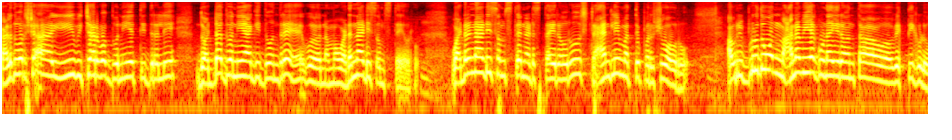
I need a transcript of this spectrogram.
ಕಳೆದ ವರ್ಷ ಈ ವಿಚಾರವಾಗಿ ಧ್ವನಿ ಎತ್ತಿದ್ರಲ್ಲಿ ದೊಡ್ಡ ಧ್ವನಿಯಾಗಿದ್ದು ಅಂದರೆ ನಮ್ಮ ಒಡನಾಡಿ ಸಂಸ್ಥೆಯವರು. ಒಡನಾಡಿ ಸಂಸ್ಥೆ ನಡೆಸ್ತಾ ಇರೋರು ಸ್ಟ್ಯಾನ್ಲಿ ಮತ್ತು ಪರಶು ಅವರು. ಅವರಿಬ್ರದ್ದು ಒಂದು ಮಾನವೀಯ ಗುಣ ಇರೋವಂಥ ವ್ಯಕ್ತಿಗಳು.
